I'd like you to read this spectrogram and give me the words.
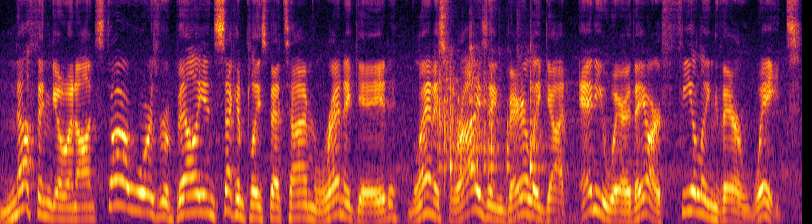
Nothing going on. Star Wars Rebellion, second place that time. Renegade. Atlantis Rising barely got anywhere. They are feeling their weight.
